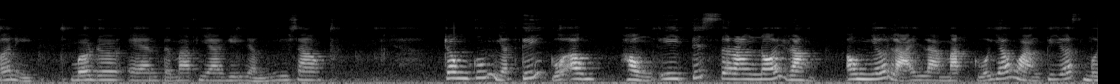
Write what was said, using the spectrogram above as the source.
Money Murder and the Mafia ghi nhận như sau trong cuốn nhật ký của ông, Hồng Y Tisserand nói rằng ông nhớ lại là mặt của giáo hoàng Pius XI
